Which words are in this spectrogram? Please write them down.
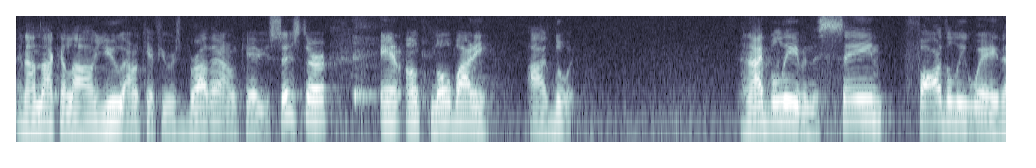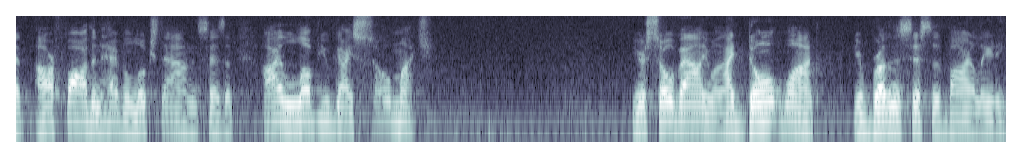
And I'm not going to allow you, I don't care if you're his brother, I don't care if you're your sister, and uncle, nobody, I'll do it. And I believe in the same fatherly way that our Father in heaven looks down and says that I love you guys so much. You're so valuable, and I don't want your brothers and sisters violating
